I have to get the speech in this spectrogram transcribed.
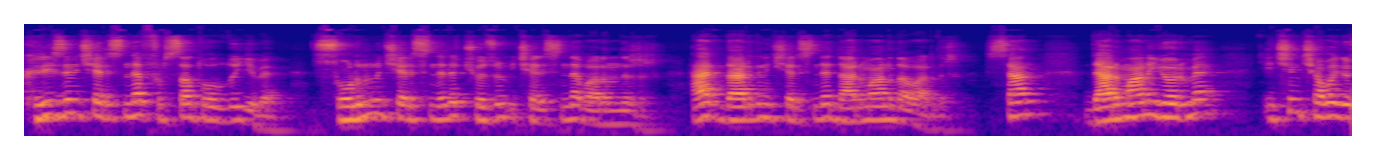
Krizin içerisinde fırsat olduğu gibi sorunun içerisinde de çözüm içerisinde barındırır. Her derdin içerisinde dermanı da vardır. Sen dermanı görme için çaba göster.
